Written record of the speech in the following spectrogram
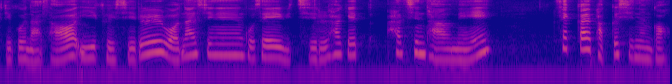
그리고 나서 이 글씨를 원하시는 곳에 위치를 하게 하신 다음에 색깔 바꾸시는 거.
